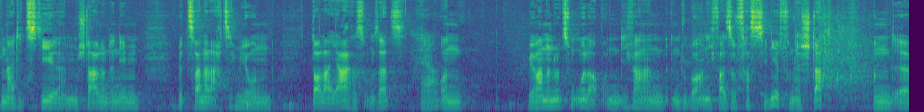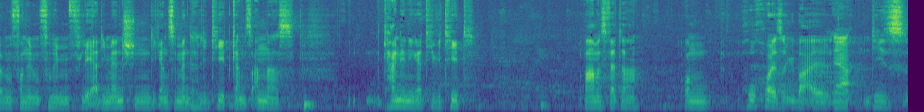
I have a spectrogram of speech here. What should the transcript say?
United Steel, einem Stahlunternehmen mit 280 Millionen Dollar Jahresumsatz. Ja. Und wir waren dann nur zum Urlaub und ich war dann in Dubai und ich war so fasziniert von der Stadt und ähm, von, dem, von dem Flair, die Menschen, die ganze Mentalität ganz anders. Keine Negativität, warmes Wetter und Hochhäuser überall, Ja. die es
